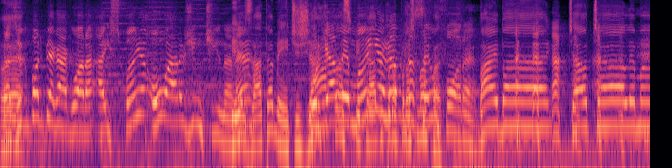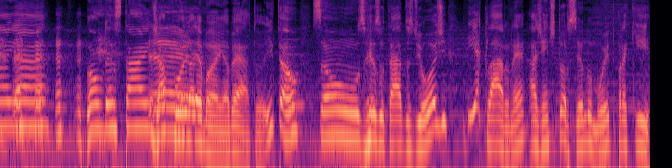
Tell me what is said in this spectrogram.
Brasil é... que pode pegar agora a Espanha ou a Argentina, né? Exatamente, já Porque a Alemanha já, já saiu fase. fora. Bye bye. tchau, tchau, Alemanha. Goldenstein, já é. foi a Alemanha, Beto. Então, são os resultados de hoje e, é claro, né, a gente torcendo muito para que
